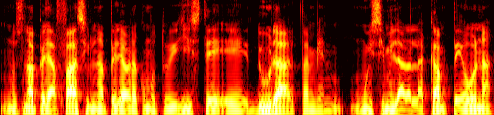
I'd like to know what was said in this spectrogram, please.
no es una pelea fácil, una pelea ahora, como tú dijiste, eh, dura, también muy similar a la campeona.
